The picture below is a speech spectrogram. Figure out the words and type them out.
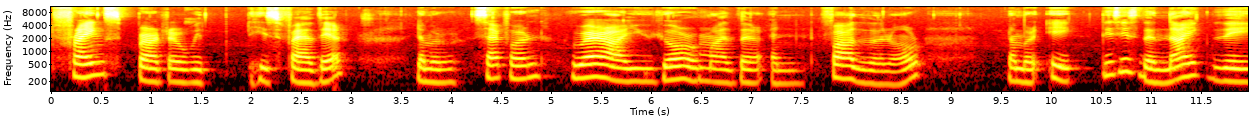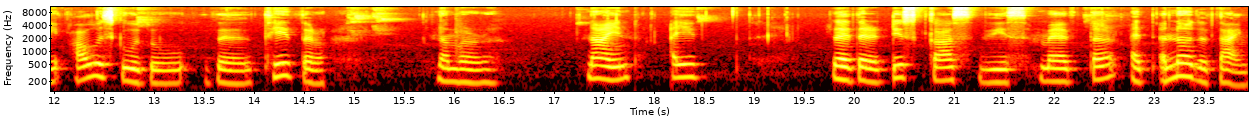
Frank's brother with his father. Number seven, where are you, your mother and father now? Number eight, this is the night they always go to the theater. Number nine, I rather discuss this matter at another time.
